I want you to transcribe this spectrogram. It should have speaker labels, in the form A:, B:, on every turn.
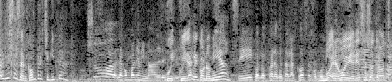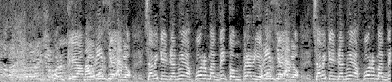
A: sabés hacer compras, chiquita?
B: Yo ah, la acompaño a mi madre.
A: Cu- ¿Cuidás la economía?
B: Sí, con lo caro que están las cosas.
A: Bueno, muy bien, eso es otro... ¿Por qué hablo? ¿Por qué
B: la-
A: hablo? ¿Sabes que hay una nueva forma de comprar y yo por qué hablo? ¿Sabes que hay una nueva forma de...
